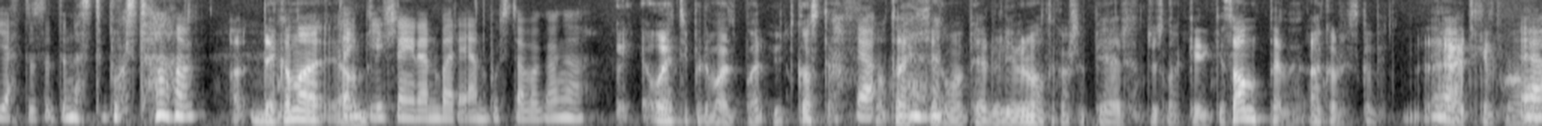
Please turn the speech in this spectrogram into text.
gjetter oss til neste bokstav. Det kan jeg, ja, Tenk litt lenger enn bare én bokstav av gangen. Og jeg tipper det var et par utkast. Ja. Ja. At det ikke kommer Per du lyver, men at det kanskje Per du snakker ikke sant. Eller jeg, skal jeg vet ikke helt hvordan Ja.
